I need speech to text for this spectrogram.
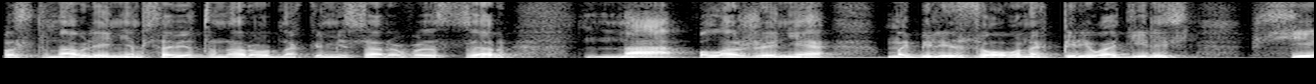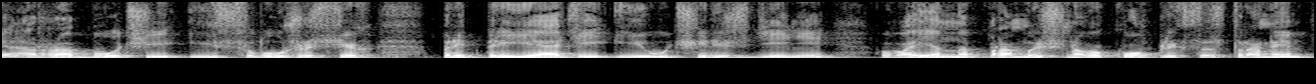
постановлением Совета народных комиссаров СССР на положение мобилизованных переводились все рабочие и служащих предприятий и учреждений военно-промышленного комплекса страны,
